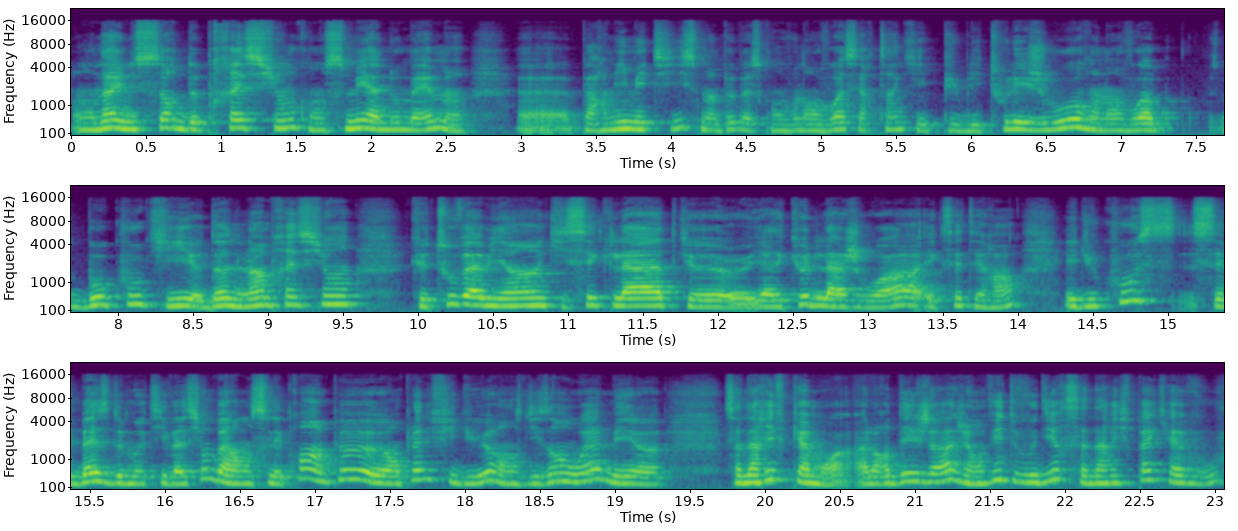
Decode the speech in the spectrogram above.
on a une sorte de pression qu'on se met à nous-mêmes euh, par mimétisme, un peu parce qu'on en voit certains qui publient tous les jours, on en voit beaucoup qui donnent l'impression que tout va bien, qui s'éclatent, qu'il n'y a que de la joie, etc. Et du coup, ces baisses de motivation, ben, on se les prend un peu en pleine figure en se disant ouais, mais euh, ça n'arrive qu'à moi. Alors déjà, j'ai envie de vous dire, ça n'arrive pas qu'à vous.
